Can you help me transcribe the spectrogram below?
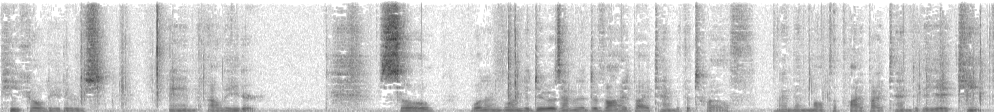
picoliters in a liter. So what I'm going to do is I'm going to divide by 10 to the 12th and then multiply by 10 to the 18th,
